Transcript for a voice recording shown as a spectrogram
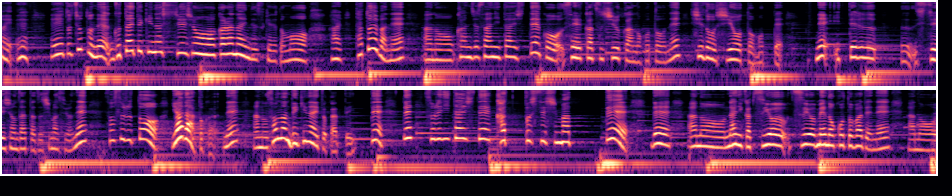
はい、え、えーとちょっとね具体的なシチュエーションはわからないんですけれども、はい、例えばねあの患者さんに対してこう生活習慣のことをね指導しようと思ってね言ってるうんシチュエーションだったとしますよねそうすると「嫌だ」とかねあの「そんなんできない」とかって言ってでそれに対してカッとしてしまって。であの何か強強めの言葉でねあの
